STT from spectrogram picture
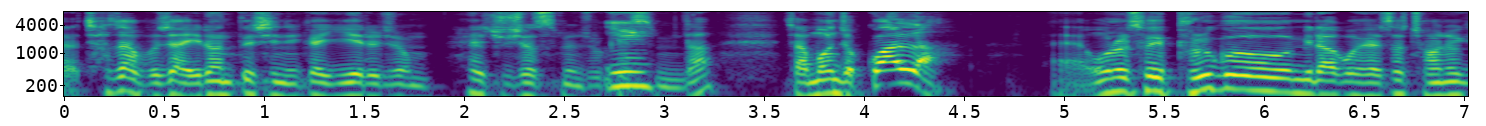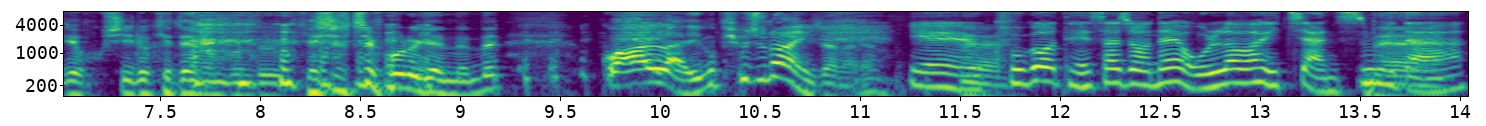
에, 찾아보자 이런 뜻이니까 이해를 좀 해주셨으면 좋겠습니다. 자 먼저 꽐라. 예, 오늘 소위 불금이라고 해서 저녁에 혹시 이렇게 되는 분들 계실지 모르겠는데 꽐라 이거 표준어 아니잖아요. 예, 네. 국어 대사전에 올라와 있지 않습니다. 네.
